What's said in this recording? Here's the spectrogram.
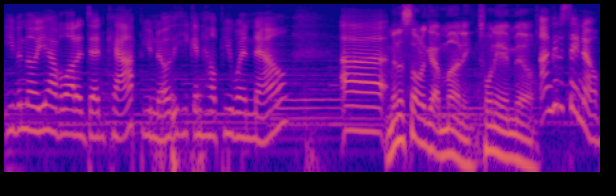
even though you have a lot of dead cap, you know that he can help you win now. Uh, Minnesota got money, 28 mil. I'm going to say no.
